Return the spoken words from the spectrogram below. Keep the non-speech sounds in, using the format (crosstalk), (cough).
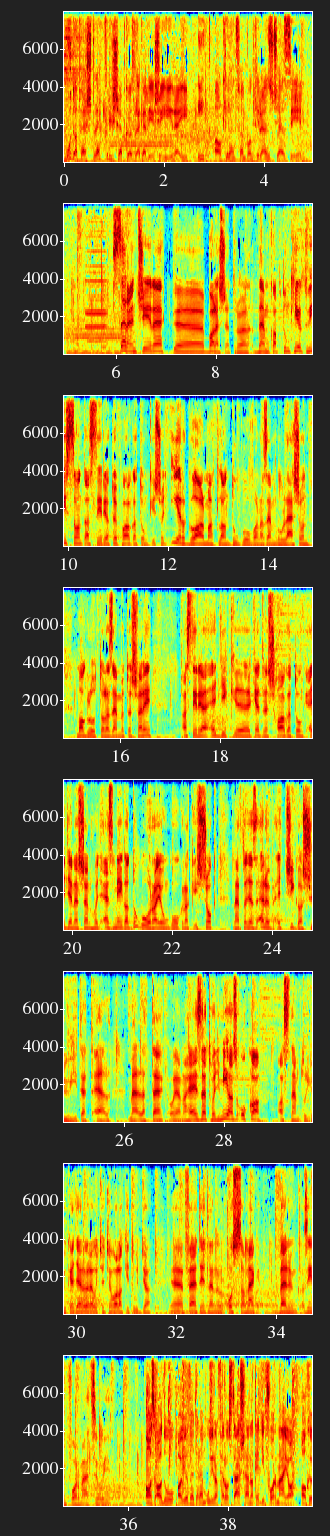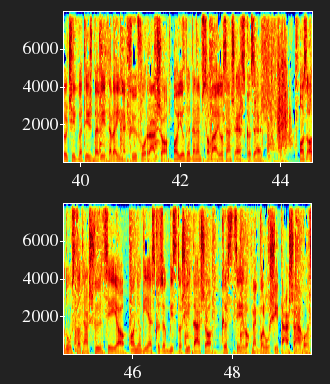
Budapest legfrissebb közlekedési hírei, itt a 90.9 jazz Szerencsére balesetről nem kaptunk hírt, viszont azt írja több hallgatónk is, hogy irgalmatlan dugó van az m 0 Maglótól az M5-ös felé. Azt írja egyik kedves hallgatónk egyenesen, hogy ez még a dugó rajongóknak is sok, mert hogy az előbb egy csiga süvített el mellette olyan a helyzet, hogy mi az oka azt nem tudjuk egyelőre, úgyhogy ha valaki tudja, eh, feltétlenül ossza meg velünk az információit. Az adó a jövedelem újrafelosztásának egyik formája, a költségvetés bevételeinek fő forrása, a jövedelem szabályozás eszköze. Az adóztatás fő célja anyagi eszközök biztosítása közcélok megvalósításához.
